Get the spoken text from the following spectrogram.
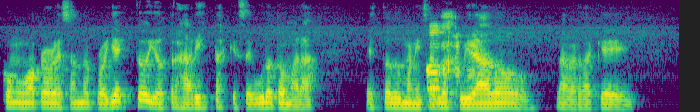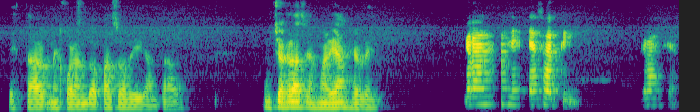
cómo va progresando el proyecto y otras aristas que seguro tomará. Esto de humanizar los cuidados, la verdad que está mejorando a pasos gigantados. Muchas gracias, María Ángeles. Gracias a ti. Gracias.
